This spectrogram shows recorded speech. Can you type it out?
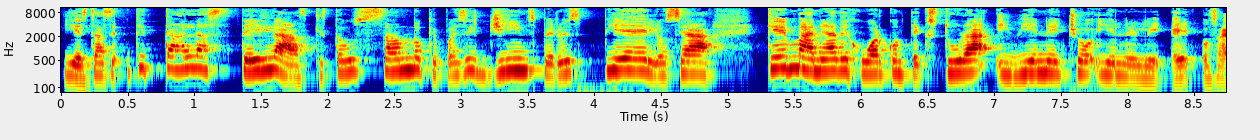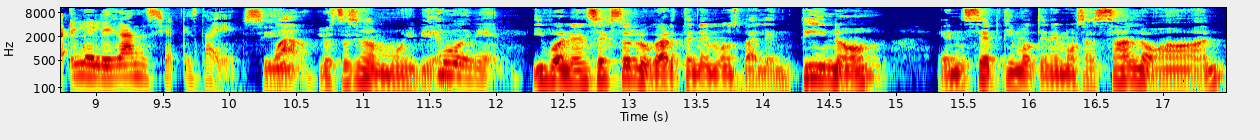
y está ¿Qué tal las telas que está usando? Que parece jeans, pero es piel. O sea, qué manera de jugar con textura y bien hecho y en el, eh, o sea, la elegancia que está ahí. Sí, Wow. lo está haciendo muy bien. Muy bien. Y bueno, en sexto lugar tenemos Valentino. En séptimo tenemos a Saint Laurent.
